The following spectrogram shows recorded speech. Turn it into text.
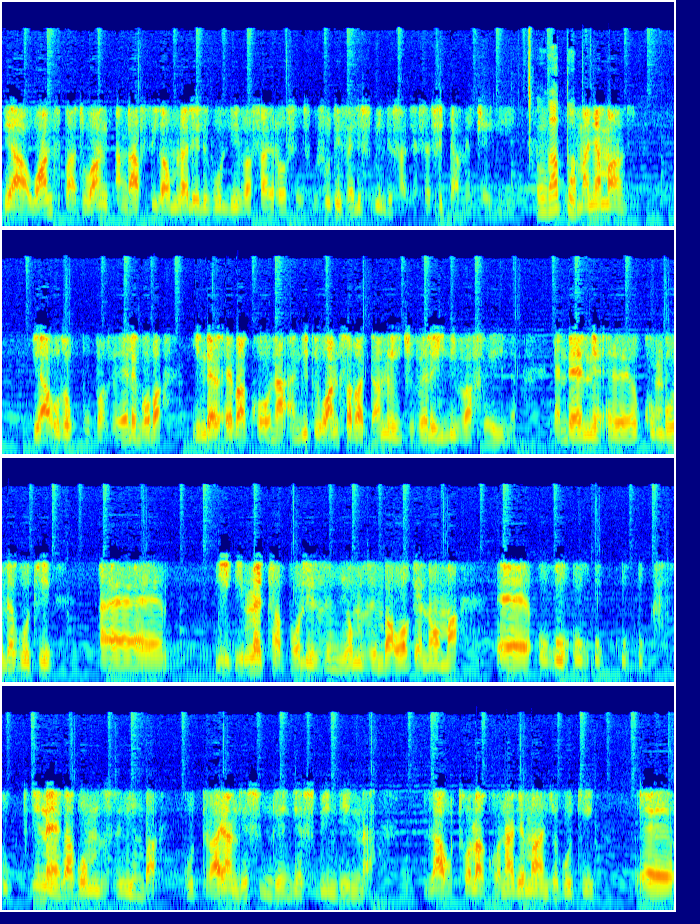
yeah once but one angafika umlaleli ku-liver cirrhosis kusho ukuthi vele isibindi sakhe sesidamejekile. Amanye amazwi ya uzokubhubha vele ngoba into ebakhona angithi once aba damage vele i-liver failure. And then uh, khumbule ukuthi eh i-metabolism yomzimba wonke noma eh ukuqineka komzimba kudraya ngesibindini na. La uthola khona ke manje ukuthi eh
